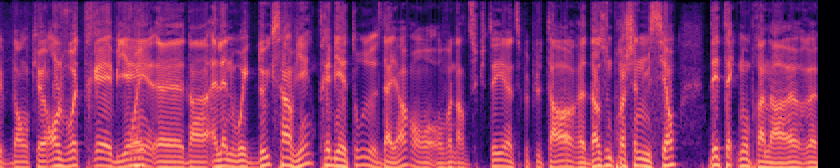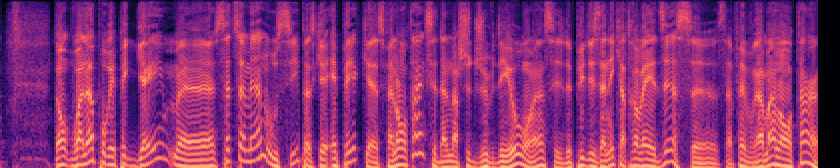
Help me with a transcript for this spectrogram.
oui. Donc, euh, on le voit très bien Oui. euh, dans Alan Wake 2 qui s'en vient très bientôt. D'ailleurs, on, on va en discuter un petit peu plus tard dans une prochaine mission des technopreneurs. Donc, voilà pour Epic Games. Euh, cette semaine aussi, parce que Epic, euh, ça fait longtemps que c'est dans le marché du jeu vidéo. Hein, c'est depuis les années 90. euh, ça fait vraiment longtemps.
